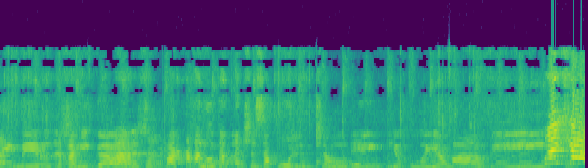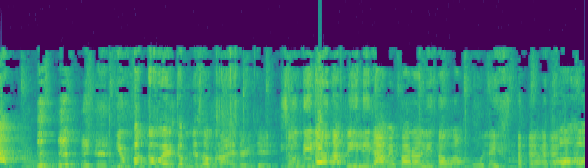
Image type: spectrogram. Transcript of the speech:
Ay, meron na nakahiga. siya. Para siyang, parang nakalutang lang siya sa pool. So, Thank you, Kuya Mavi. yung pagka-welcome niya sobrang energetic. so dilaw na pili namin para litaw ang kulay. Oo,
